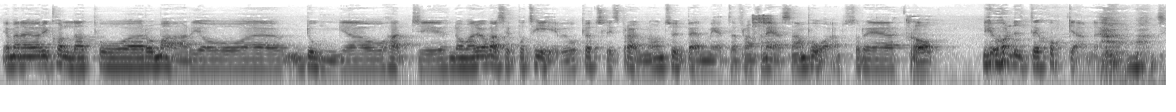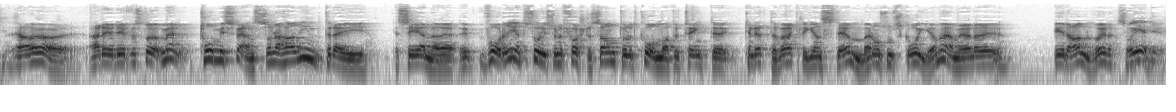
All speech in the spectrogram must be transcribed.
Jag menar jag hade kollat på Romario och eh, Dunga och Hadji. De hade jag bara sett på TV och plötsligt sprang någon typ en meter framför näsan på en. Så det... Ja. Det var lite chockande. ja, ja. ja det, det förstår jag. Men Tommy Svensson, när han ringde till dig senare. Var det rent så liksom det första samtalet kom att du tänkte Kan detta verkligen stämma? Är det någon som skojar med mig eller är det allvar i det? Så är det ju.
